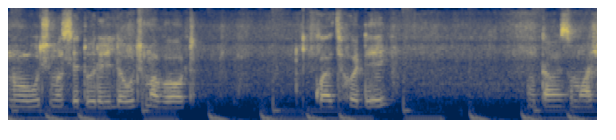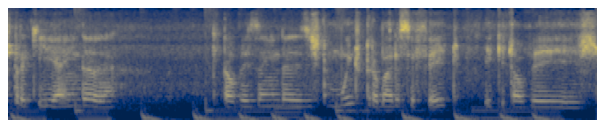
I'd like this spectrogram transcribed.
No último setor ali da última volta. Quase rodei. Então isso mostra que ainda que talvez ainda exista muito trabalho a ser feito e que talvez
